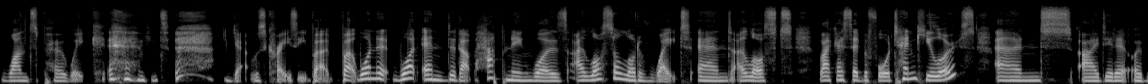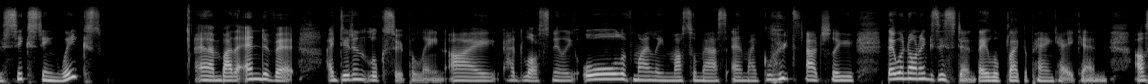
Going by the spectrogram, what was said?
once per week. And yeah, it was crazy. But but what it, what ended up happening was I lost a lot of weight and I lost, like I said before, 10 kilos. And I did it over 16 weeks. And by the end of it, I didn't look super lean. I had lost nearly all of my lean muscle mass, and my glutes actually they were non-existent. They looked like a pancake. And I'll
